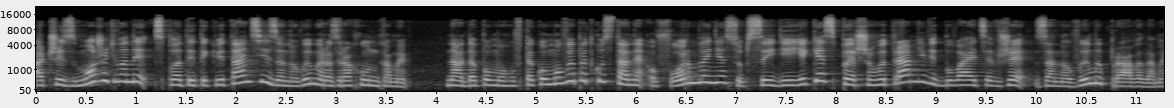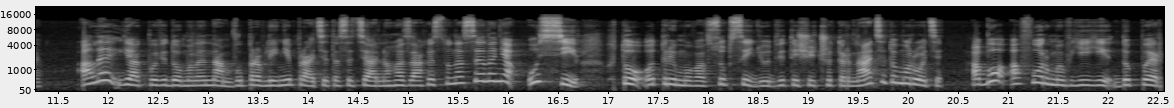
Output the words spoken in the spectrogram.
А чи зможуть вони сплатити квітанції за новими розрахунками? На допомогу в такому випадку стане оформлення субсидії, яке з 1 травня відбувається вже за новими правилами. Але, як повідомили нам в управлінні праці та соціального захисту населення, усі, хто отримував субсидію у 2014 році або оформив її до 1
